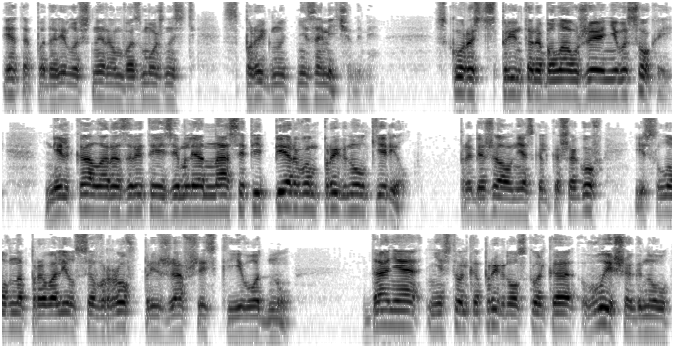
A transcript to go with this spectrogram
Это подарило шнырам возможность спрыгнуть незамеченными. Скорость спринтера была уже невысокой. Мелькала разрытая земля насыпи, первым прыгнул Кирилл. Пробежал несколько шагов и словно провалился в ров, прижавшись к его дну. Даня не столько прыгнул, сколько вышагнул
